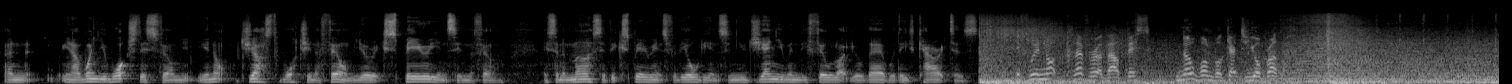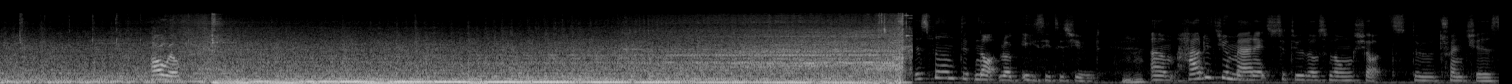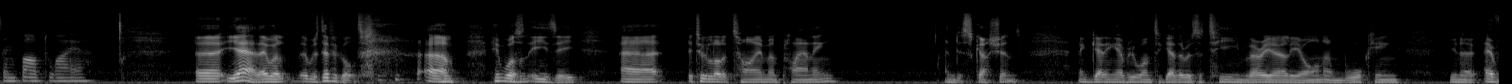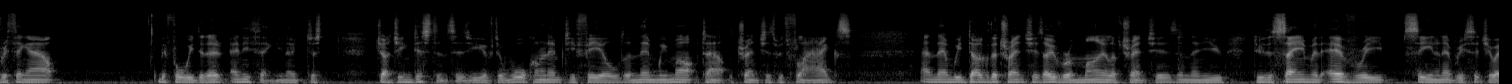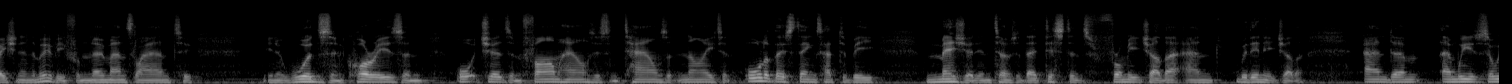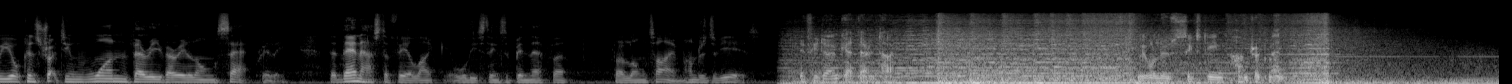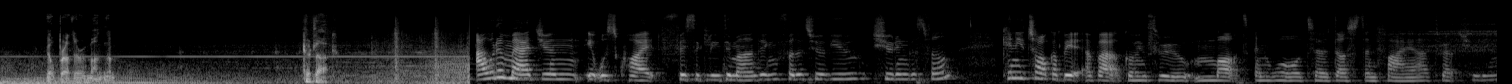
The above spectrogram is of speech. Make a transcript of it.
And, you know, when you watch this film, you're not just watching a film, you're experiencing the film. It's an immersive experience for the audience and you genuinely feel like you're there with these characters. If we're not clever about this, no one will get to your brother. I will. This film did not look easy to shoot. Mm -hmm. um, how did you manage to do those long shots through trenches and barbed wire? Uh, yeah, they were. It was difficult. um, it wasn't easy. Uh, it took a lot of time and planning, and discussions, and getting everyone together as a team very early on, and walking, you know, everything out before we did anything. You know, just judging distances. You have to walk on an empty field, and then we marked out the trenches with flags and then we dug the trenches over a mile of trenches and then you do the same with every scene and every situation in the movie from no man's land to you know woods and quarries and orchards and farmhouses and towns at night and all of those things had to be measured in terms of their distance from each other and within each other and um, and we so we are constructing one very very long set really that then has to feel like all these things have been there for for a long time hundreds of years if you don't get there in time, we will lose 1,600 men. Your brother among them. Good luck. I would imagine it was quite physically demanding for the two of you shooting this film. Can you talk a bit about going through mud and water, dust and fire throughout shooting?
